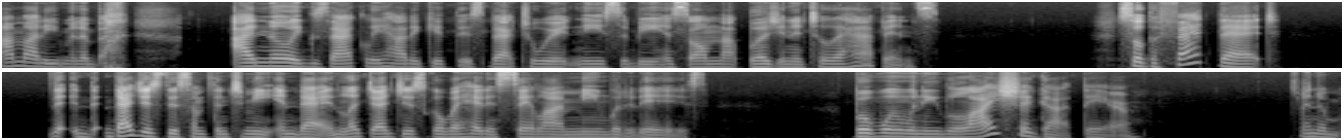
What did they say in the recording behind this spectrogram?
I'm not even about, I know exactly how to get this back to where it needs to be. And so I'm not budging until it happens. So the fact that Th- that just did something to me in that, and let that just go ahead and say, I mean what it is. But when when Elisha got there, and the,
